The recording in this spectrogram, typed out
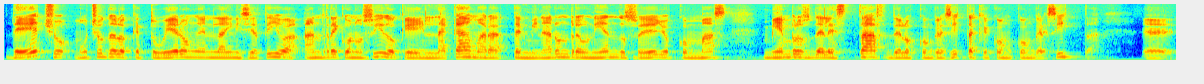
De hecho, muchos de los que estuvieron en la iniciativa han reconocido que en la Cámara terminaron reuniéndose ellos con más miembros del staff de los congresistas que con congresistas. Eh,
